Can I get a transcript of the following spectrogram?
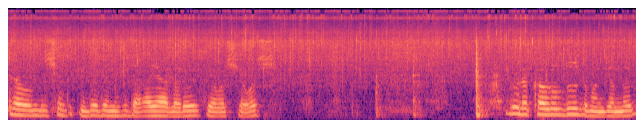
Pilavımı pişirdik mi dedemizi de ayarlarız yavaş yavaş. Böyle kavrulduğu zaman canlarım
